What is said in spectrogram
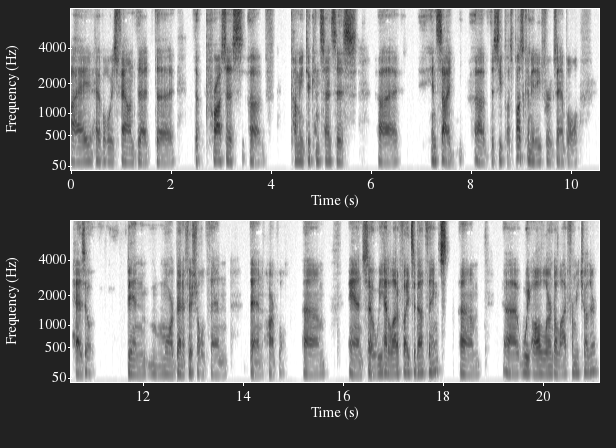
I have always found that the the process of coming to consensus uh, inside of the C++ committee, for example, has been more beneficial than than harmful. Um, and so we had a lot of fights about things. Um, uh, we all learned a lot from each other.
